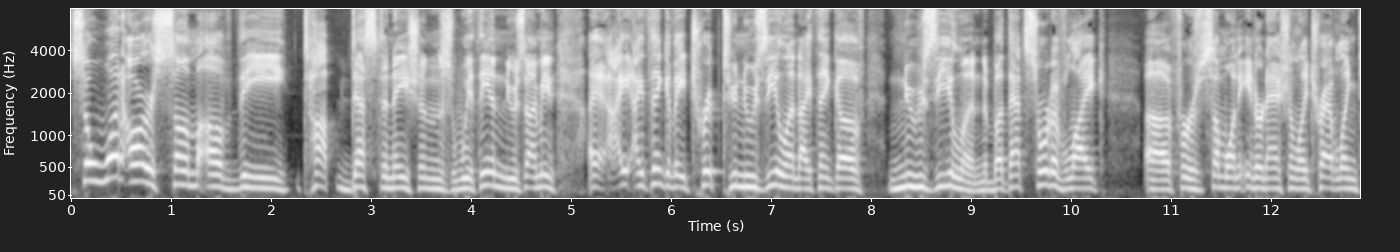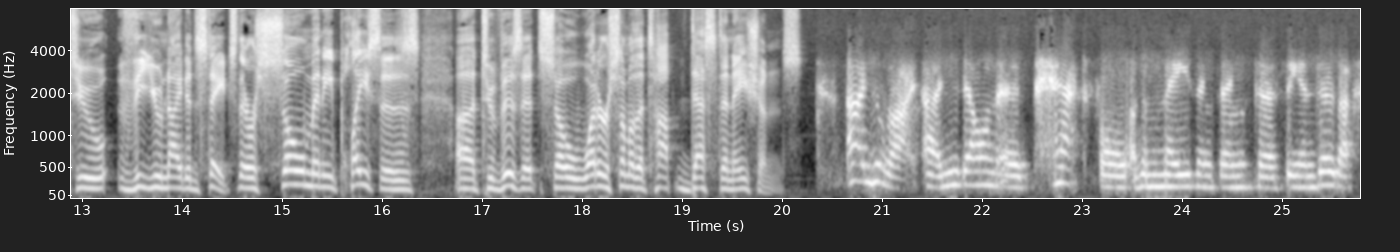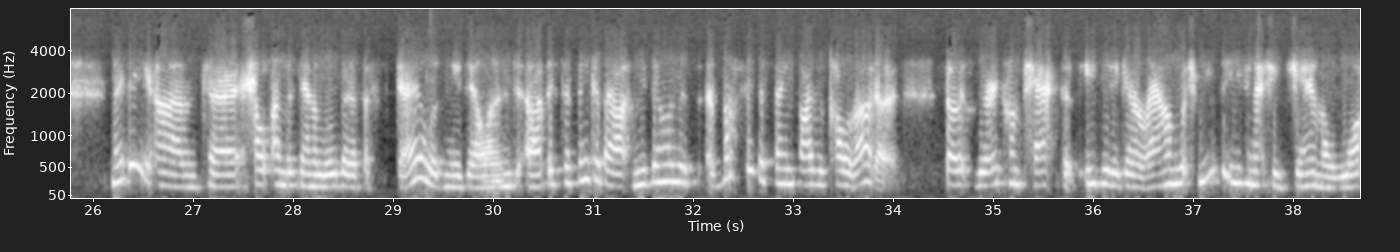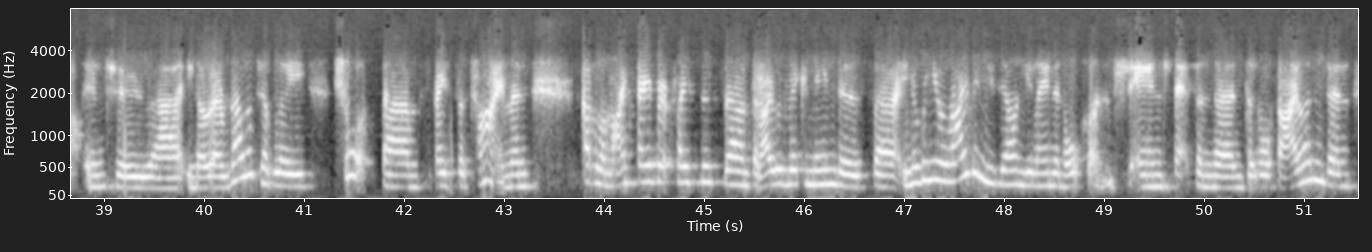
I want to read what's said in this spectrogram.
So, what are some of the top destinations within New Zealand? I mean, I, I think of a trip to New Zealand, I think of New Zealand, but that's sort of like uh, for someone internationally traveling to the United States. There are so many places uh, to visit. So, what are some of the top destinations? Uh, you're right. Uh, New Zealand is packed full of amazing things to see and do. But maybe um, to help understand a little bit of the scale of New Zealand uh, is to think about New Zealand is roughly the same size as Colorado. So it's very compact. It's easy to get around, which means that you can actually jam a lot into, uh, you know, a relatively short um, space of time. And a couple of my favourite places um, that I would recommend is, uh, you know, when you arrive in New Zealand, you land in Auckland, and that's in the, the North Island, and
